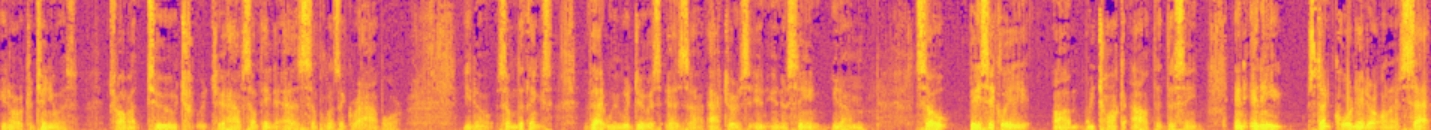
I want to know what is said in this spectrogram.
you know, a continuous trauma to tr- to have something as simple as a grab or, you know, some of the things that we would do as as uh, actors in in a scene, you know. So basically, um, we talk out the, the scene, and any stunt coordinator on a set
